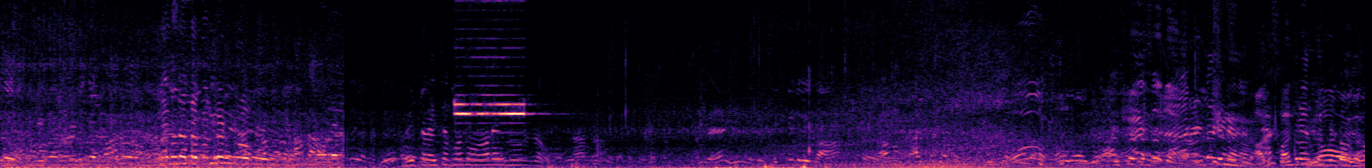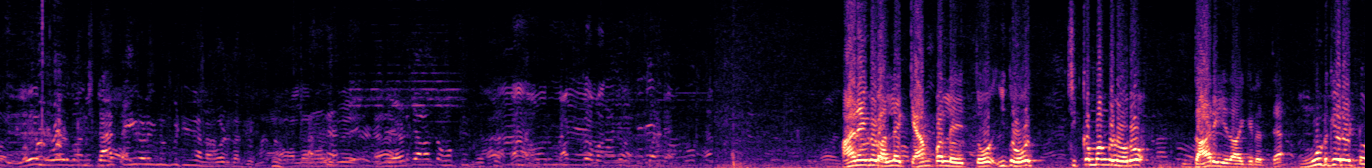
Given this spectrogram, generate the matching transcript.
Thank you. ಆನೆಗಳು ಅಲ್ಲೇ ಕ್ಯಾಂಪ್ ಅಲ್ಲೇ ಇತ್ತು. ಇದು ಚಿಕ್ಕಮಗಳೂರು ದಾರಿ ಇದಾಗಿರುತ್ತೆ. ಮೂಡ್ಗೆರೆ ಟು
